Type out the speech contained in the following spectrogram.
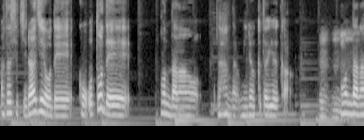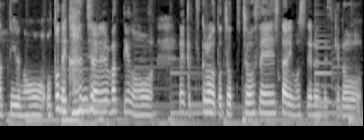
私たちラジオでこう音で本棚のなんだろう魅力というか本棚っていうのを音で感じられる場っていうのをなんか作ろうとちょっと挑戦したりもしてるんですけど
